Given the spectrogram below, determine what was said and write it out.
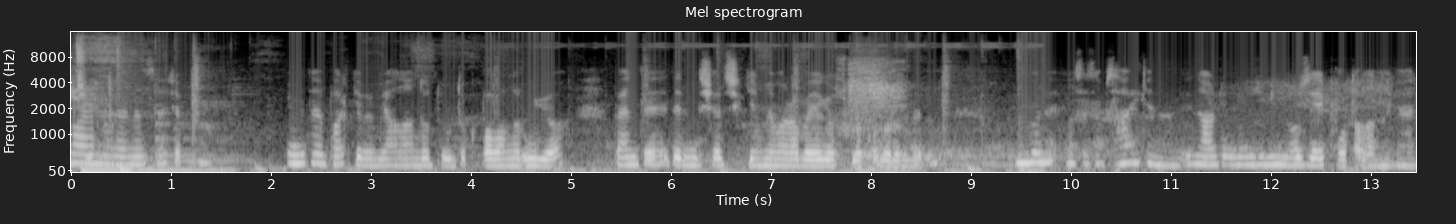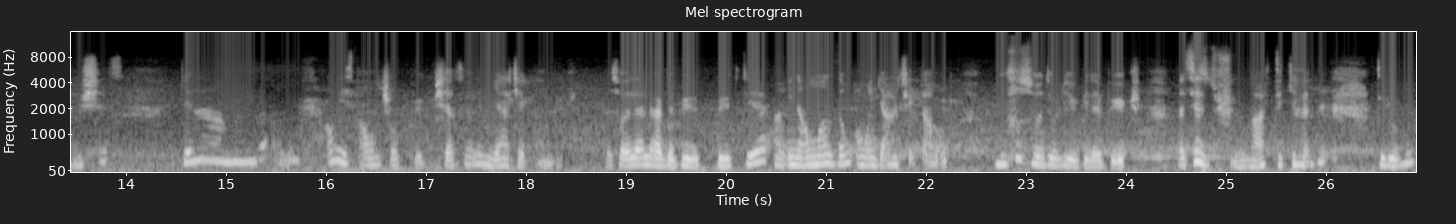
var mı aranızda acaba? Şimdi park gibi bir alanda durduk. Babamlar uyuyor. Ben de dedim dışarı çıkayım hem arabaya göz kulak olurum dedim. Böyle nasıl desem sahil kenarındayız. Nerede olduğumuzu bilmiyoruz. Zeyport alanına gelmişiz. Genel anlamda ama İstanbul çok büyük. Bir şey söyleyeyim? Gerçekten büyük. Ya Söylerler de büyük büyük diye. Ha, inanmazdım ama gerçekten büyük. Nüfus müdürlüğü bile büyük. Ya siz düşünün artık yani durumu.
